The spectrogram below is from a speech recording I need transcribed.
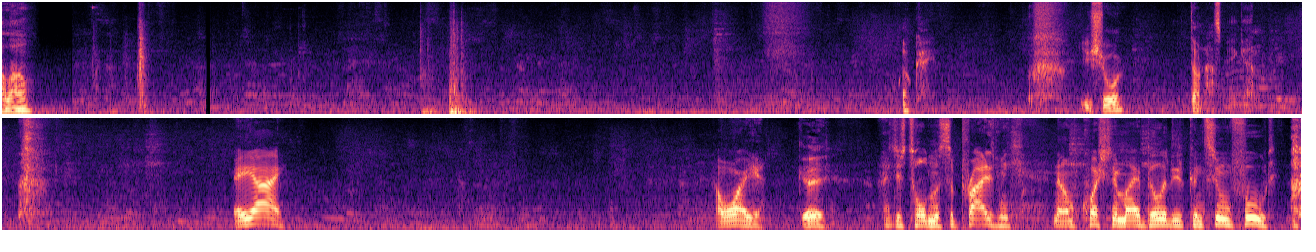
Hello? Okay. You sure? Don't ask me again. AI. How are you? Good. I just told him to surprise me. Now I'm questioning my ability to consume food.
